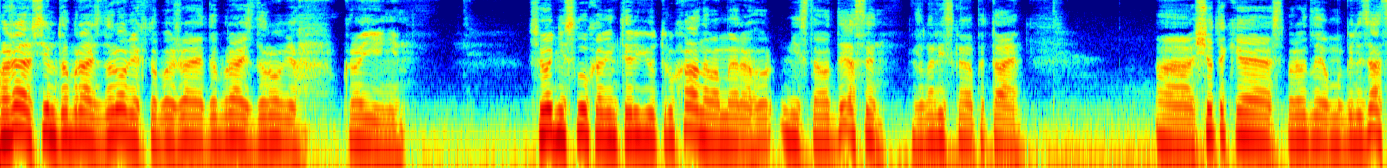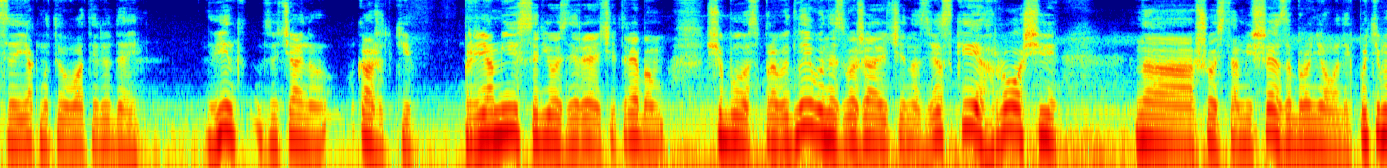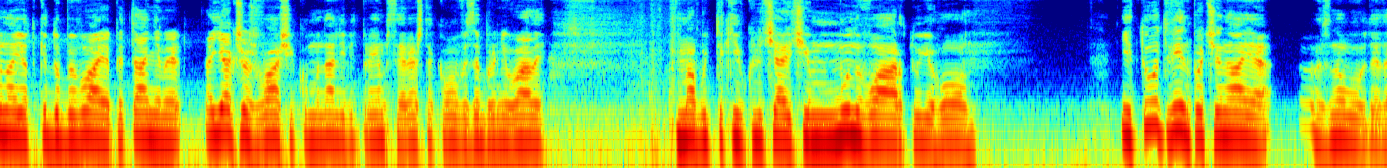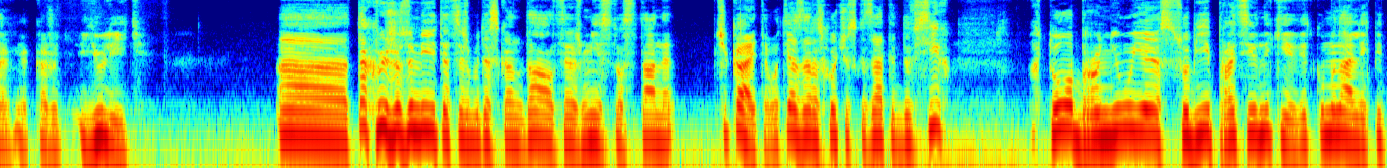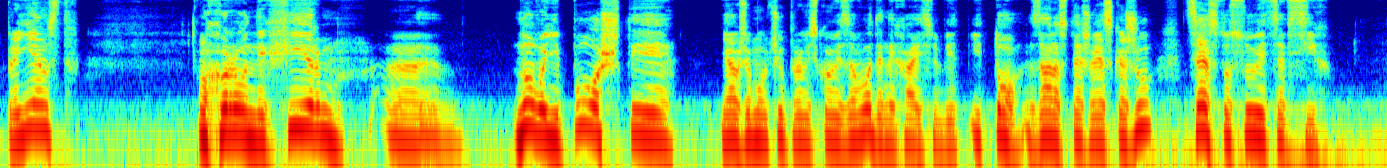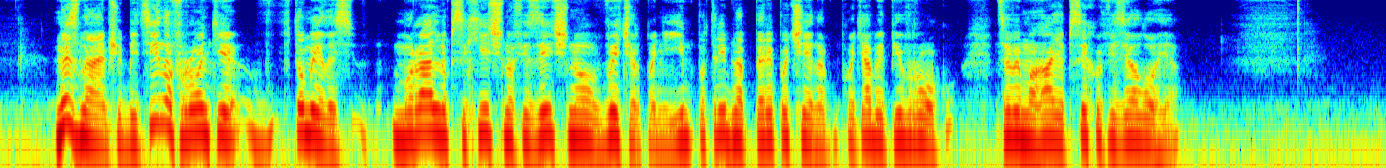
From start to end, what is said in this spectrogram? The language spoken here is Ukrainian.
Бажаю всім добра і здоров'я, хто бажає добра і здоров'я Україні. Сьогодні слухав інтерв'ю Труханова, мера міста Одеси. Журналістка питає, що таке справедлива мобілізація і як мотивувати людей. Він, звичайно, каже такі прямі серйозні речі. Треба, щоб було справедливо, незважаючи на зв'язки, гроші, на щось там іще заброньованих. Потім вона його добиває питаннями: а як же ж ваші комунальні підприємства і решта, кого ви забронювали? Мабуть, такі включаючи Мунварту його. І тут він починає знову, як кажуть, юліть. А, так ви ж розумієте, це ж буде скандал, це ж місто стане. Чекайте, от я зараз хочу сказати до всіх, хто бронює собі працівників від комунальних підприємств, охоронних фірм, е, нової пошти. Я вже мовчу про військові заводи, нехай собі. І то зараз те, що я скажу, це стосується всіх. Ми знаємо, що бійці на фронті втомились морально, психічно, фізично вичерпані. Їм потрібен перепочинок хоча б півроку. Це вимагає психофізіологія.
